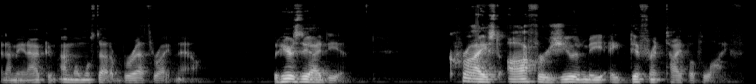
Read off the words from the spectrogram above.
and I mean I can, I'm almost out of breath right now. But here's the idea. Christ offers you and me a different type of life.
